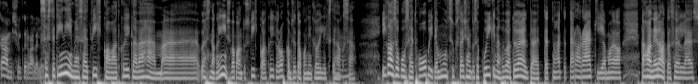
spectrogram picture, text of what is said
ka, mis sul kõrval oli? sest et inimesed vihkavad kõige vähem äh,, ühesõnaga inimesed, vabandust, vihkavad kõige rohkem seda, kui neid lolliks tehakse mm. Igasugused hoobid ja muud siuksed asjandused, kuigi nad võivad öelda, et, et noh, et, et ära räägi ja ma tahan elada selles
